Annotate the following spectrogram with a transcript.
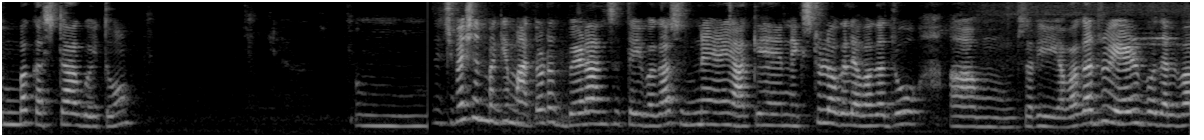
ತುಂಬ ಕಷ್ಟ ಆಗೋಯ್ತು. ಸಿಚುವೇಶನ್ ಬಗ್ಗೆ ಮಾತಾಡೋದು ಬೇಡ ಅನಿಸುತ್ತೆ ಇವಾಗ. ಸುಮ್ಮನೆ ಯಾಕೆ ನೆಕ್ಸ್ಟ್ ಲೋಗಲ್ಲಿ ಯಾವಾಗಾದರೂ ಸಾರಿ ಯಾವಾಗಾದರೂ ಹೇಳ್ಬೋದಲ್ವಾ?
